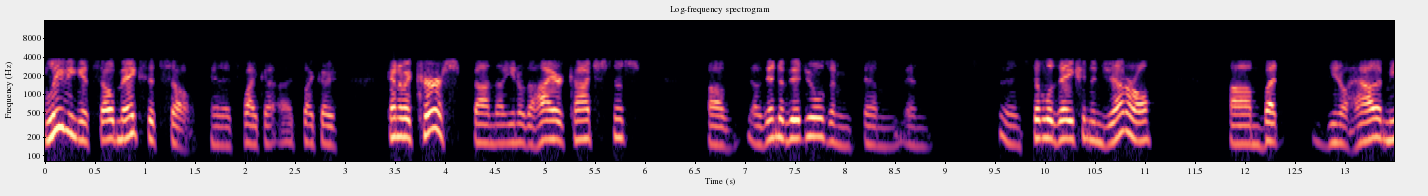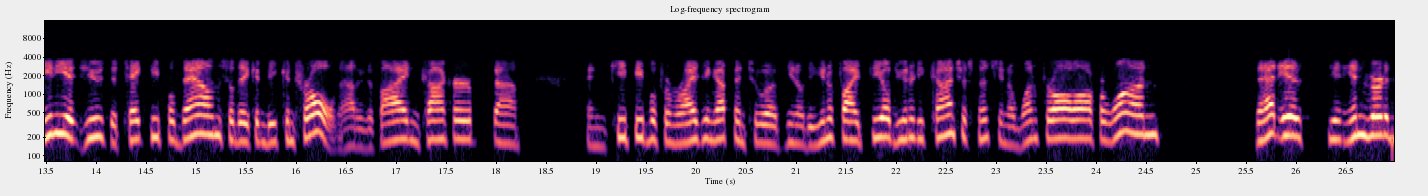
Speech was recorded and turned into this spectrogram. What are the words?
believing it so makes it so, and it's like a, it's like a, kind of a curse on the you know the higher consciousness of, of individuals and, and and, and civilization in general. Um, but you know how the media is used to take people down so they can be controlled, how to divide and conquer, uh, and keep people from rising up into a you know the unified field, unity consciousness. You know, one for all, all for one. That is inverted,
